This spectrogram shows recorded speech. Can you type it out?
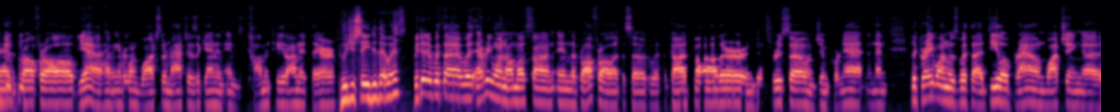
and brawl for all yeah having everyone watch their matches again and, and commentate on it there Who'd you say you did that with? we did it with uh with everyone almost on in the Brawl for All episode with the Godfather and Vince Russo and Jim Cornette, and then the great one was with uh, D'Lo Brown watching uh,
